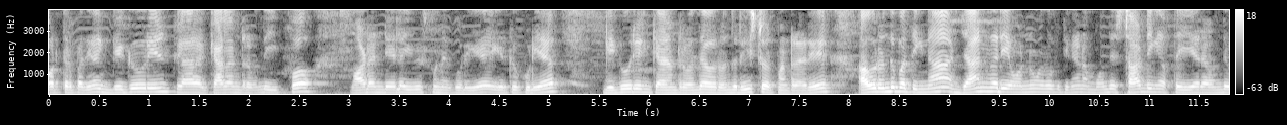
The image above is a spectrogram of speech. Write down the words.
ஒருத்தர் பார்த்திங்கன்னா கெகோரியன் கிளா கேலண்டர் வந்து இப்போது மாடர்ன் டேயில் யூஸ் பண்ணக்கூடிய இருக்கக்கூடிய கெகோரியன் கேலண்டர் வந்து அவர் வந்து ரீஸ்டோர் பண்ணுறாரு அவர் வந்து பார்த்திங்கன்னா ஜான்வரி ஒன்று வந்து பார்த்திங்கன்னா நம்ம வந்து ஸ்டார்டிங் ஆஃப் த இயரை வந்து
